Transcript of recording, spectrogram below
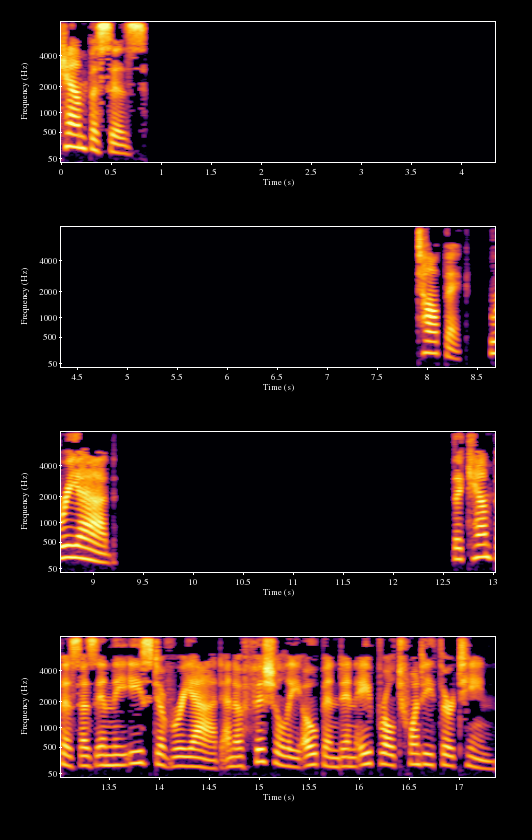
Campuses Riyadh The campus is in the east of Riyadh and officially opened in April 2013.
